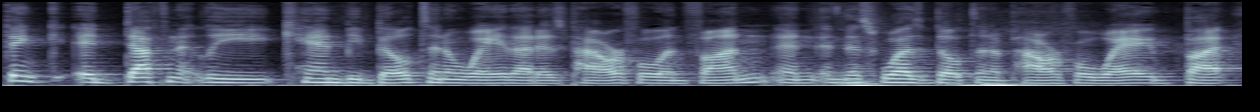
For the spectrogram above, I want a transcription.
think it definitely can be built in a way that is powerful and fun and and this was built in a powerful way, but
